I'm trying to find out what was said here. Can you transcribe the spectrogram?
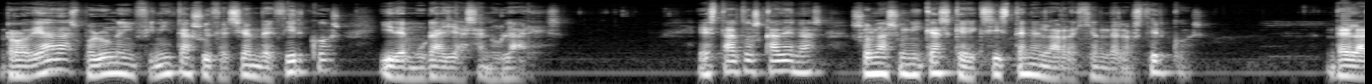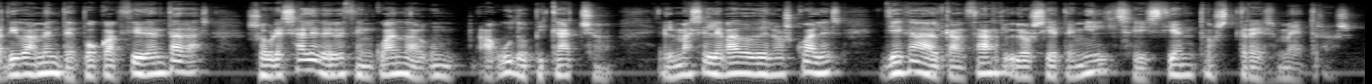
rodeadas por una infinita sucesión de circos y de murallas anulares. Estas dos cadenas son las únicas que existen en la región de los circos, relativamente poco accidentadas, sobresale de vez en cuando algún agudo picacho, el más elevado de los cuales llega a alcanzar los 7.603 metros.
